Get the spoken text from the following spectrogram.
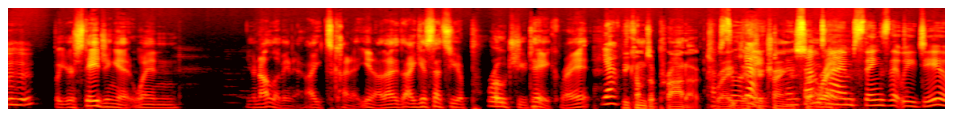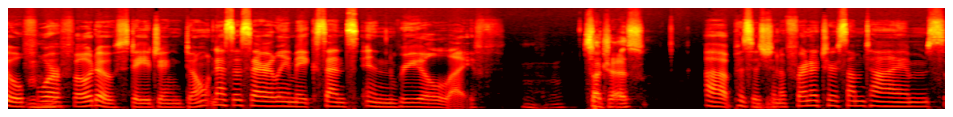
Mhm. but you're staging it when you're not living there. I, it's kind of, you know, that, I guess that's the approach you take, right? It becomes a product, right? Absolutely. That you're trying and to sell. sometimes things that we do for photo staging don't necessarily make sense in real life. Such as, Uh, position of furniture sometimes,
